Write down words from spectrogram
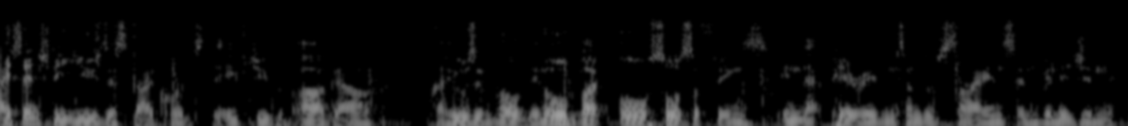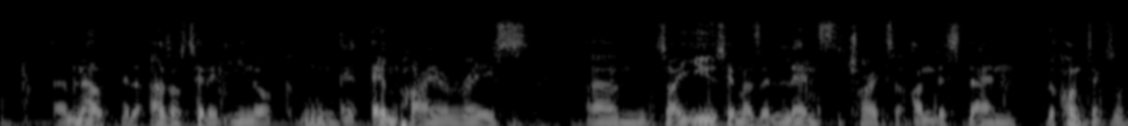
I essentially used this guy called the Eighth Duke of Argyll, uh, who was involved in all but all sorts of things in that period in terms of science and religion. Um, now as I was telling Enoch, Mm. e- empire, race. Um, so I use him as a lens to try to understand the context of,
